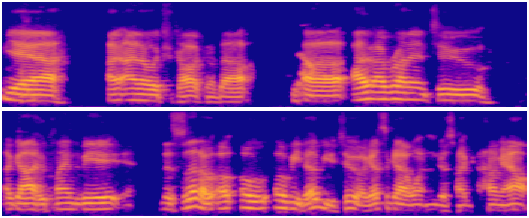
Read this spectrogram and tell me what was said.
Yeah, I, I know what you're talking about. Yeah. Uh, I, I run into a guy who claimed to be this is at o, o, OVW too. I guess the guy went and just like hung out.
